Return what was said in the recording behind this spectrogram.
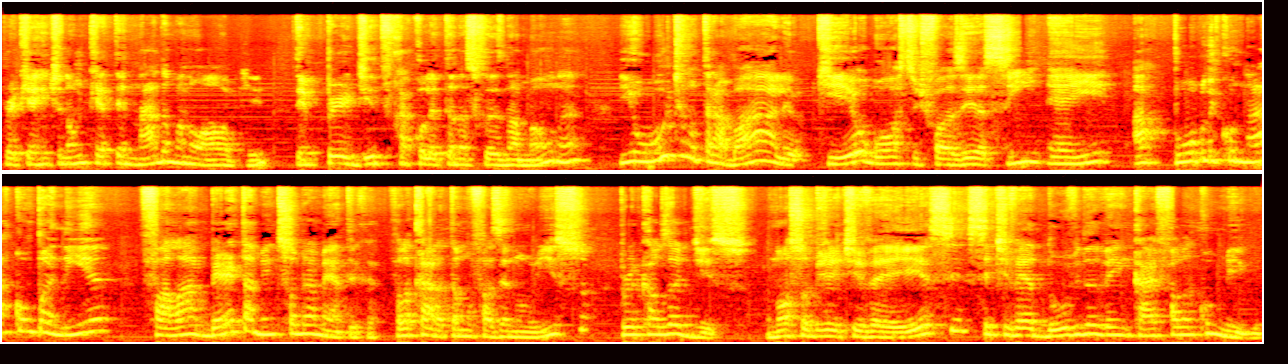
porque a gente não quer ter nada manual aqui. Tem perdido ficar coletando as coisas na mão, né? E o último trabalho que eu gosto de fazer assim é ir a público na companhia falar abertamente sobre a métrica. Falar, cara, estamos fazendo isso por causa disso. Nosso objetivo é esse. Se tiver dúvida, vem cá e fala comigo.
